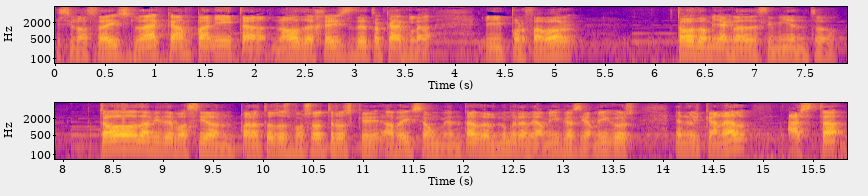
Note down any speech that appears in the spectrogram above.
y si lo hacéis, la campanita, no dejéis de tocarla. Y por favor, todo mi agradecimiento, toda mi devoción para todos vosotros que habéis aumentado el número de amigas y amigos en el canal hasta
